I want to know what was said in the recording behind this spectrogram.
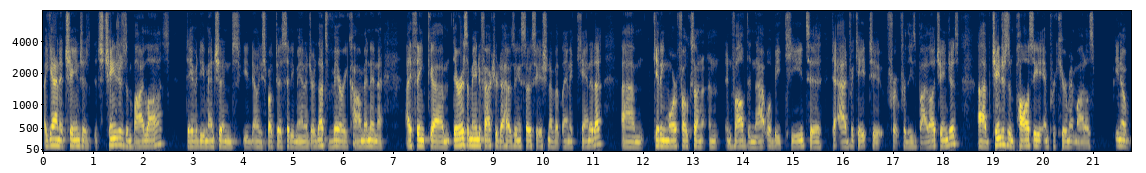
again, it changes it's changes in bylaws. David, you mentioned you know you spoke to a city manager. That's very common, and uh, I think um, there is a manufactured housing association of Atlantic Canada. Um, getting more folks on, on, involved in that will be key to to advocate to for, for these bylaw changes. Uh, changes in policy and procurement models. You know,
